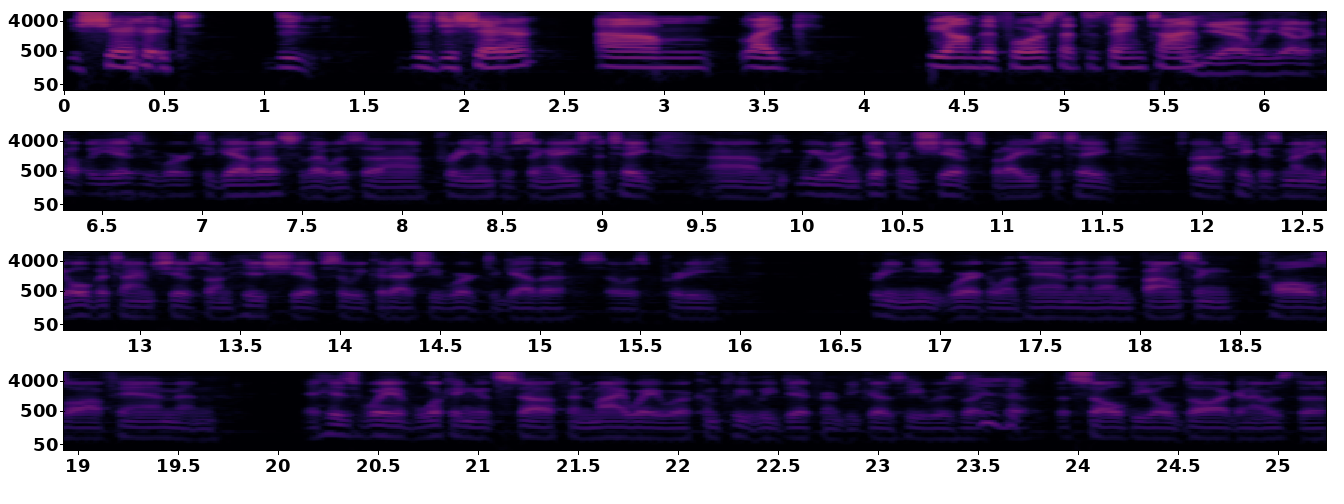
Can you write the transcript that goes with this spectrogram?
You shared. Did Did you share? Um, like beyond the force at the same time. Yeah, we had a couple of years we worked together, so that was uh, pretty interesting. I used to take. Um, we were on different shifts, but I used to take try to take as many overtime shifts on his shift so we could actually work together. So it was pretty pretty neat working with him, and then bouncing calls off him, and his way of looking at stuff and my way were completely different because he was like the, the salty old dog, and I was the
